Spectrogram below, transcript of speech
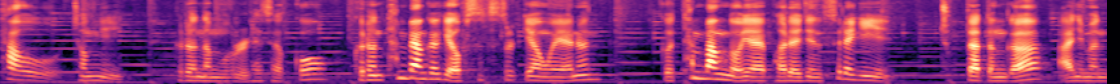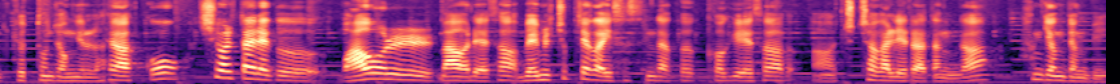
사후 정리 그런 업무를 했었고 그런 탐방객이 없었을 경우에는 그 탐방로에 버려진 쓰레기 줍다든가 아니면 교통 정리를 해왔고 10월 달에 그 마을 마을에서 메밀 축제가 있었습니다. 그 거기에서 어, 주차 관리라든가 환경 정비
